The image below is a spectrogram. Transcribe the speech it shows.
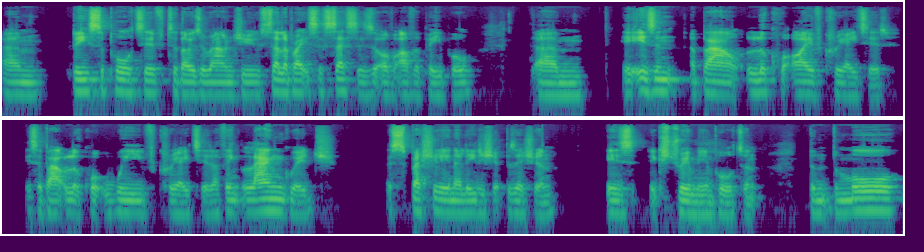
um, be supportive to those around you, celebrate successes of other people. Um, it isn't about look what I've created. It's about look what we've created. I think language, especially in a leadership position, is extremely important. The, the more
